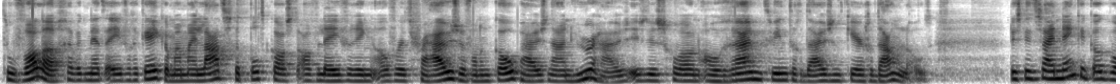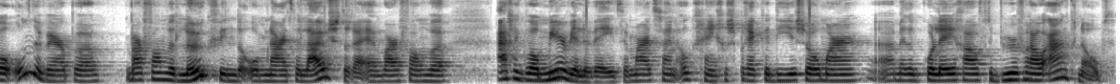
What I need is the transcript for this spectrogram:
toevallig heb ik net even gekeken, maar mijn laatste podcastaflevering over het verhuizen van een koophuis naar een huurhuis is dus gewoon al ruim 20.000 keer gedownload. Dus dit zijn denk ik ook wel onderwerpen waarvan we het leuk vinden om naar te luisteren en waarvan we eigenlijk wel meer willen weten. Maar het zijn ook geen gesprekken die je zomaar uh, met een collega of de buurvrouw aanknoopt.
